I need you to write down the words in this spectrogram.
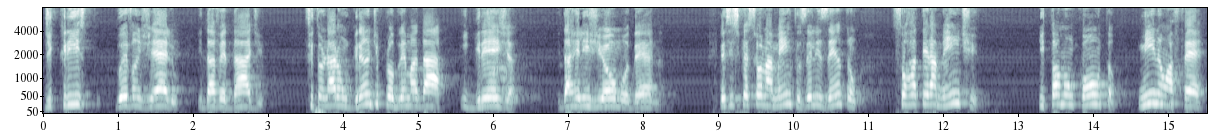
de Cristo, do Evangelho e da verdade se tornaram um grande problema da igreja e da religião moderna. Esses questionamentos, eles entram sorrateiramente e tomam conta minam a fé,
